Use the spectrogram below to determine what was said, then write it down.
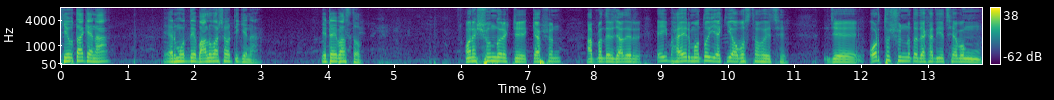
কেউ থাকে না এর মধ্যে ভালোবাসাও টিকে না। এটাই বাস্তব। অনেক সুন্দর একটি ক্যাপশন আপনাদের যাদের এই ভাইয়ের মতোই একই অবস্থা হয়েছে যে অর্থ শূন্যতা দেখা দিয়েছে এবং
